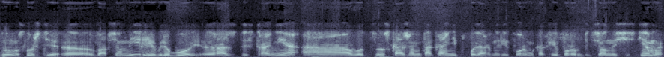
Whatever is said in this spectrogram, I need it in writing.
Ну, слушайте, э, во всем мире, в любой развитой стране, а, вот, скажем, такая непопулярная реформа, как реформа пенсионной системы,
